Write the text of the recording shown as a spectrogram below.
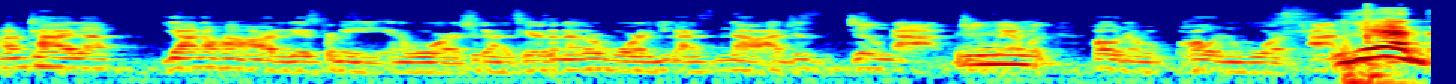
I'm Tyla. Y'all know how hard it is for me in awards. You guys, here's another award, and you guys know I just do not do mm. well with." holding a, holding award. yeah,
